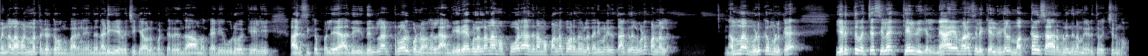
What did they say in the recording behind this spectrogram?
முன்னெல்லாம் வன்மத்தை கக்கவங்க பாருங்கள் இந்த நடிகையை வச்சு கேவலப்படுத்துறது இந்த ஆமக்கறி உருவக்கேலி அரிசி கப்பல் அது இதுன்னெலாம் ட்ரோல் பண்ணுவாங்கல்ல. அந்த ஏரியாக்குள்ளெல்லாம் நம்ம போல அது நம்ம பண்ண போகிறதும் இல்லை. தனி மனித தாக்குதல் கூட பண்ணலை. நம்ம முழுக்க முழுக்க எடுத்து வச்ச சில கேள்விகள் நியாயமான சில கேள்விகள் மக்கள் சார்பிலேருந்து நம்ம எடுத்து வச்சிருந்தோம்.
